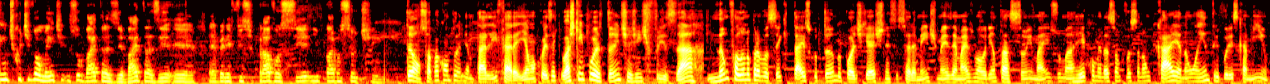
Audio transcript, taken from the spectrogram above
indiscutivelmente isso vai trazer, vai trazer é, é, benefício para você e para o seu time. Então, só para complementar ali, cara, e é uma coisa que eu acho que é importante a gente frisar, não falando para você que tá escutando o podcast necessariamente, mas é mais uma orientação e mais uma recomendação que você não caia, não entre por esse caminho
